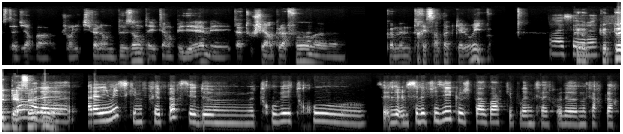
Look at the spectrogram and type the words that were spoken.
c'est-à-dire bah, genre l'équivalent de deux ans, tu as été en PDM et tu as touché un plafond euh, quand même très sympa de calories. quoi. Ouais, c'est vrai. Que, que peu de Non, personnes à la, à la limite, ce qui me ferait peur, c'est de me trouver trop. C'est le, c'est le physique que je peux avoir qui pourrait me faire, de, me faire peur.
